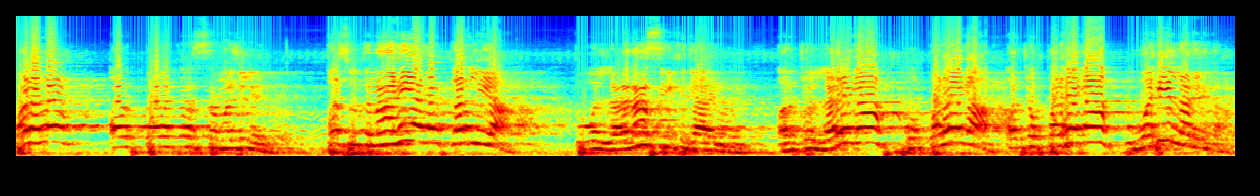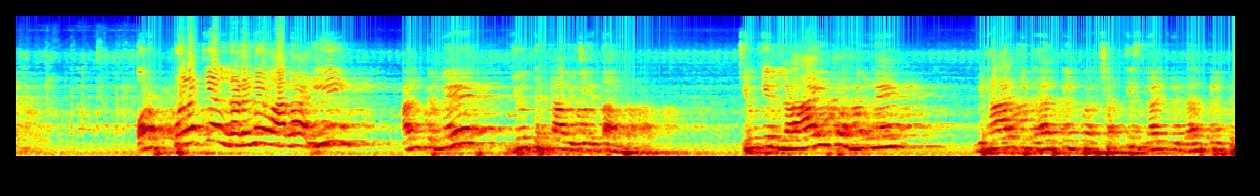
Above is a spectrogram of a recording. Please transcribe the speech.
पढ़ ले और पढ़कर समझ ले। बस उतना ही अगर कर लिया तो वो लड़ना सीख जाएगी। और जो लड़ेगा, वो पढ़ेगा। और जो पढ़ेगा, वही लड़ेगा। और पढ़ के लड़ने वाला ही अंत में युद्ध का विजेता होगा। क्योंकि लड़ाई तो हमने बिहार की धरती पर, छत्तीसगढ़ की धरती पे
